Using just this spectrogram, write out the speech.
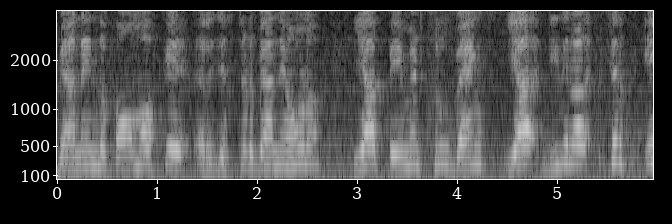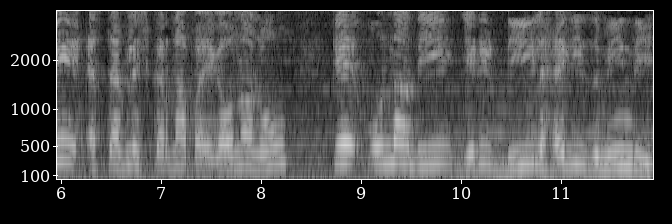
ਬਿਆਨੇ ਇਨ ਦਾ ਫਾਰਮ ਆਫ ਕੇ ਰਜਿਸਟਰਡ ਬਿਆਨੇ ਹੋਣ ਜਾਂ ਪੇਮੈਂਟਸ ਥਰੂ ਬੈਂਕਸ ਜਾਂ ਜਿਹਦੇ ਨਾਲ ਸਿਰਫ ਇਹ ਐਸਟੈਬਲਿਸ਼ ਕਰਨਾ ਪਏਗਾ ਉਹਨਾਂ ਨੂੰ ਕਿ ਉਹਨਾਂ ਦੀ ਜਿਹੜੀ ਡੀਲ ਹੈਗੀ ਜ਼ਮੀਨ ਦੀ,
